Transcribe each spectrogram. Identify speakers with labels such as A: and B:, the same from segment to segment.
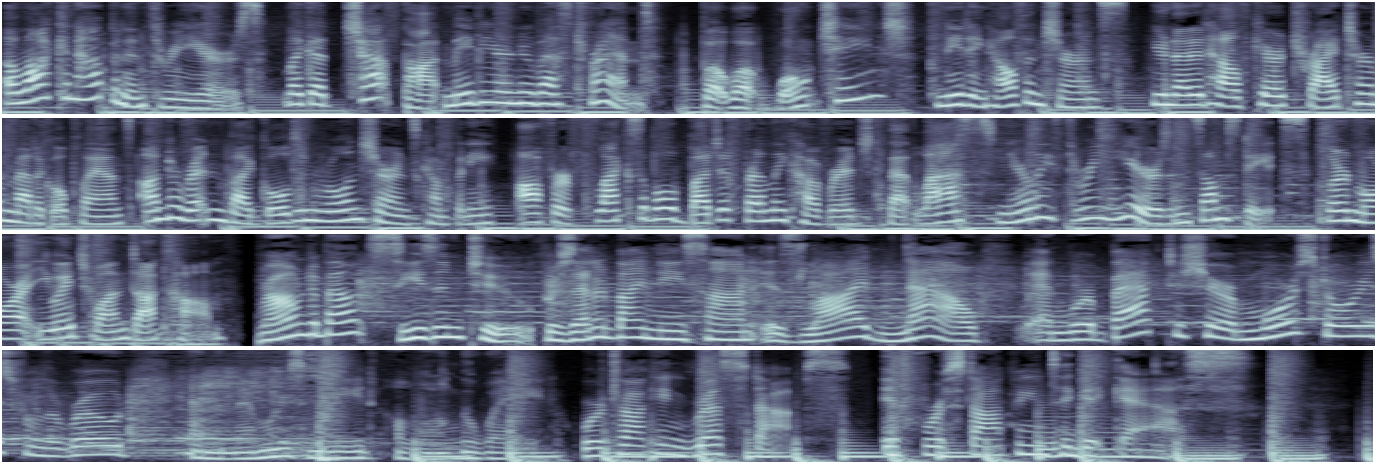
A: A lot can happen in three years, like a chatbot may be your new best friend. But what won't change? Needing health insurance. United Healthcare Tri Term Medical Plans, underwritten by Golden Rule Insurance Company, offer flexible, budget friendly coverage that lasts nearly three years in some states. Learn more at uh1.com.
B: Roundabout Season 2, presented by Nissan, is live now, and we're back to share more stories from the road and the memories made along the way. We're talking rest stops, if we're stopping to get gas.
